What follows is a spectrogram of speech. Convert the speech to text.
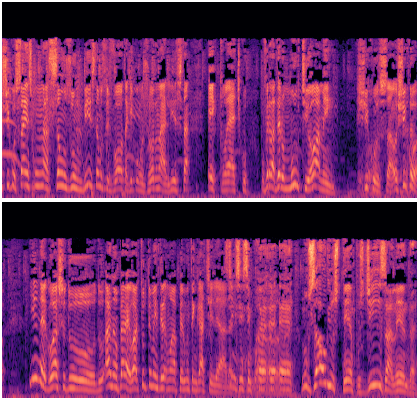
Chico Sainz com Nação Zumbi. Estamos de volta aqui com o jornalista eclético, o verdadeiro multi-homem, Chico Sá. Ô, Chico, e o negócio do, do. Ah, não, peraí, o Arthur tem uma, uma pergunta engatilhada. Sim, sim, sim. É, é, é, nos áureos tempos, diz a lenda,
